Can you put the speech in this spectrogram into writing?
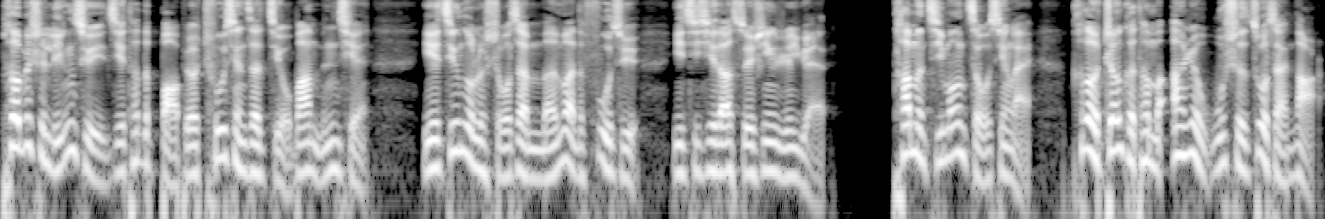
特别是林雪以及她的保镖出现在酒吧门前，也惊动了守在门外的副局以及其他随行人员。他们急忙走进来，看到张可他们安然无事坐在那儿。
